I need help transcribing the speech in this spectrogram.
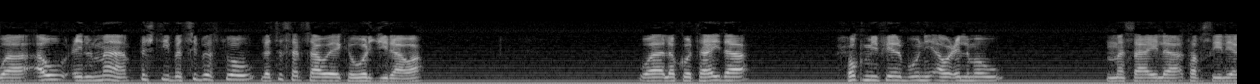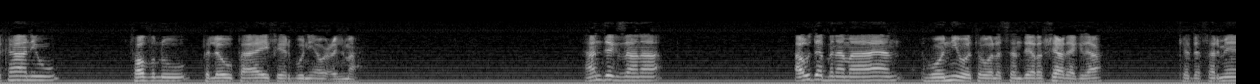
و ئەو علمە پشتی بە چی بەستووە و لە چ سەرچاوەیەکە وەرگیراوە؟ و لە کۆتاییدا حکمی فێربوونی ئەو علمە و مەسایلە تەفسیلیەکانی و فەضل و پلە و پایی فێربوونی ئەو علمە. هەندێک زانە ئەو دە بنەمایان هۆنیوەتەوە لە چەندێ ڕەشارێکدا کە دەفەرمێ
